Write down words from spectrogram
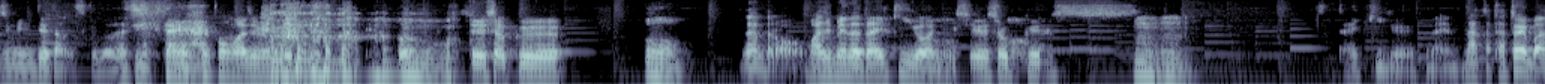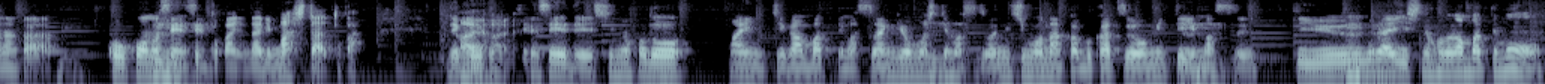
真面目に出たんですけど、大学を真面目に出て、うん。就職、うん。なんだろう、真面目な大企業に就職し、うんうん。大企業よくない？なんか例えばなんか高校の先生とかになりましたとか、で高校の先生で死ぬほど毎日頑張ってます。残業もしてます、土日もなんか部活を見ています。っていうぐらい死ぬほど頑張っても、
